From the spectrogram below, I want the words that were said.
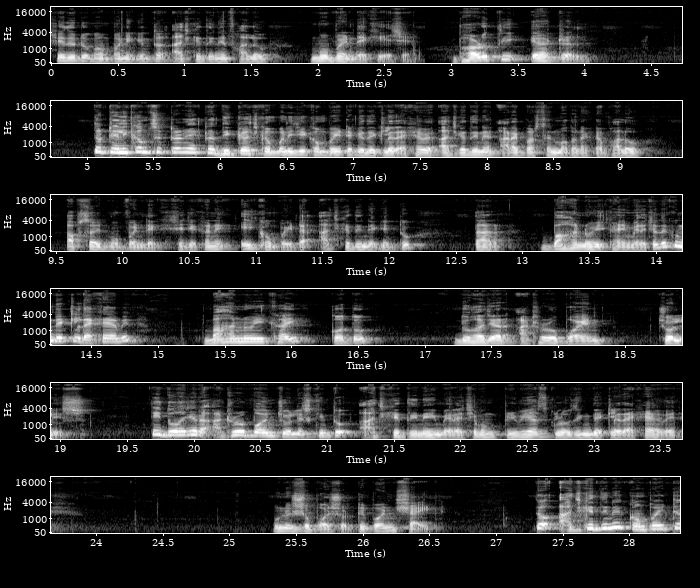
সেই দুটো কোম্পানি কিন্তু আজকের দিনে ভালো মুভমেন্ট দেখিয়েছে। ভারতী এয়ারটেল তো টেলিকম সেক্টরে একটা দিগ্গজ কোম্পানি যে কোম্পানিটাকে দেখলে দেখাবে আজকের দিনে আড়াই পার্সেন্ট মতন একটা ভালো আপসাইড মুভমেন্ট দেখেছে, যেখানে এই কোম্পানিটা আজকের দিনে কিন্তু তার বাহান্নই খাই মেরেছে। দেখুন, দেখলে দেখা যাবে, বাহান্নই খাই কত? দু হাজার আঠেরো পয়েন্ট চল্লিশ। এই দু হাজার আঠেরো পয়েন্ট চল্লিশ কিন্তু আজকের দিনেই মেরেছে এবং প্রিভিয়াস ক্লোজিং দেখলে দেখা যাবে উনিশশো পঁয়ষট্টি পয়েন্ট ষাট। তো আজকের দিনে কোম্পানিটা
